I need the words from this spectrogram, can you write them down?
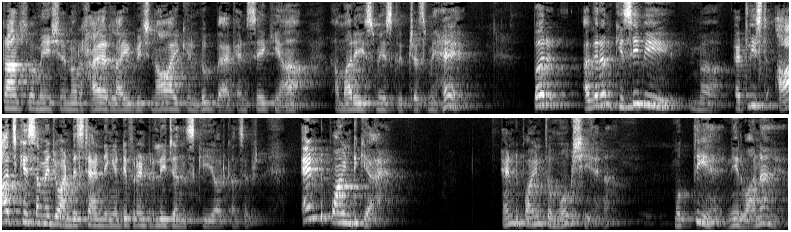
transformation और higher life which now I can look back and say कि हाँ हमारे इसमें स्क्रिप्चर्स में है पर अगर हम किसी भी एटलीस्ट आज के समय जो अंडरस्टैंडिंग है डिफरेंट रिलीजन्स की और कंसेप्शन एंड पॉइंट क्या है? एंड पॉइंट तो मोक्ष ही है ना? मुक्ति है, निर्वाणा है।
